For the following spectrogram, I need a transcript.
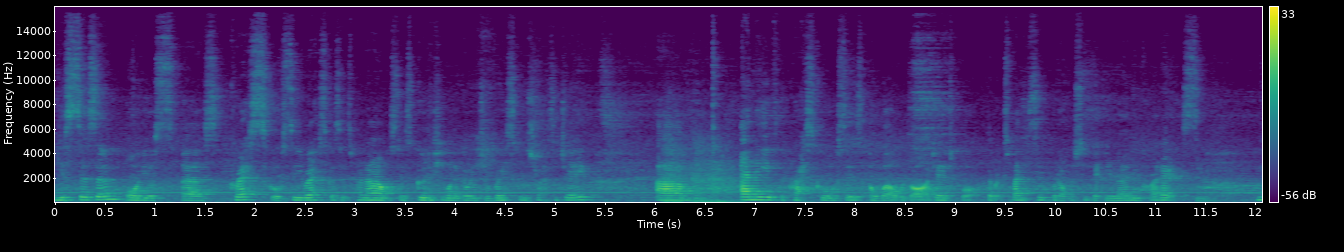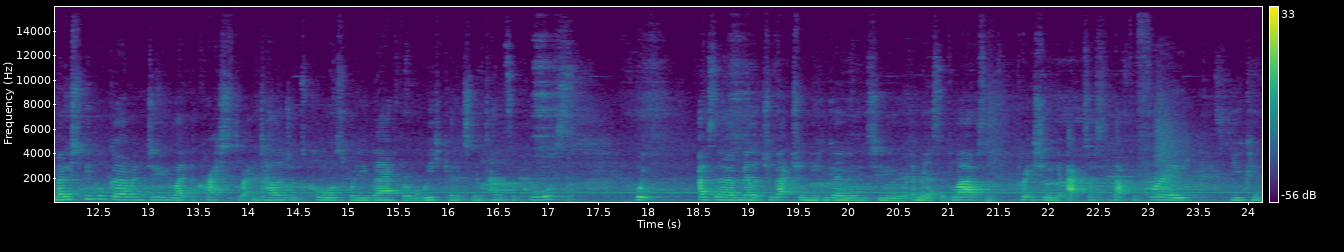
your CISM or your uh, CRISC or C-RISC as it's pronounced is good if you want to go into risk and strategy. Um, any of the CREST courses are well regarded, but they're expensive, but obviously you get your learning credits. Most people go and do like the CREST Threat Intelligence course where you're there for a week and it's an intensive course. But as a military veteran, you can go into immersive labs. I'm pretty sure you get access to that for free. You can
